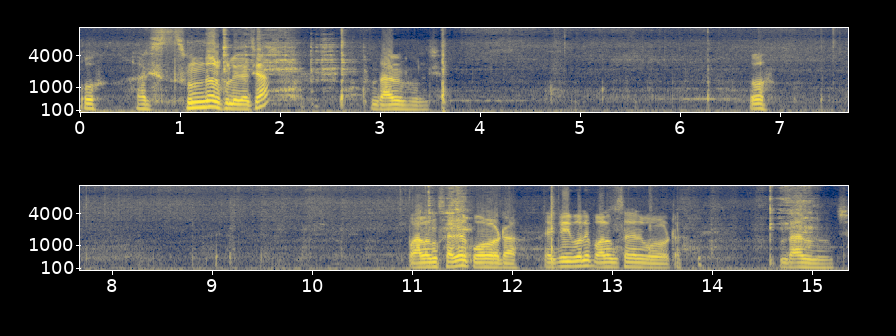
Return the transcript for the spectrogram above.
ও আর সুন্দর ফুলে গেছে? দারুণ ফুলছে ও পালং শাকের পরোটা, একেই বলে পালং শাকের পরোটা। দারুণ হচ্ছে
